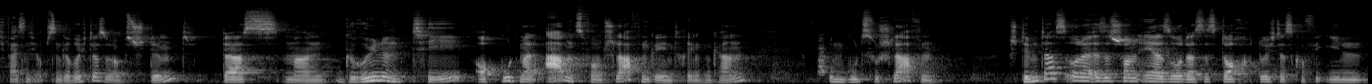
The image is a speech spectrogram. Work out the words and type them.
ich weiß nicht, ob es ein Gerücht ist oder ob es stimmt, dass man grünen Tee auch gut mal abends vorm Schlafengehen trinken kann, um gut zu schlafen. Stimmt das oder ist es schon eher so, dass es doch durch das Koffein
